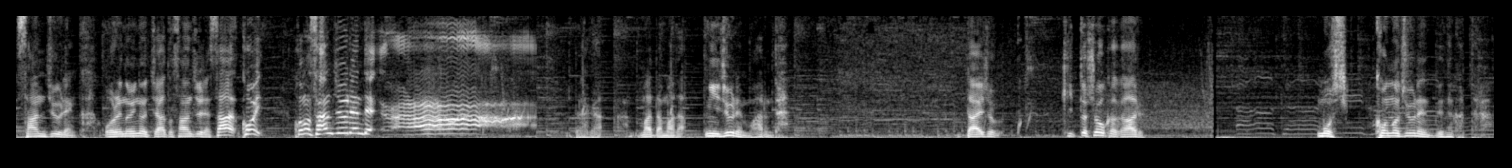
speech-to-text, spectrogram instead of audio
30連か。俺の命あと30連。さあ、来いこの30連で、うわーだが、まだまだ20連もあるんだ。大丈夫。きっと昇華がある。もし、この10連で出なかったら、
